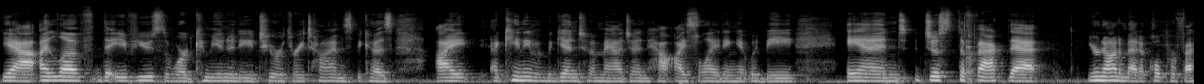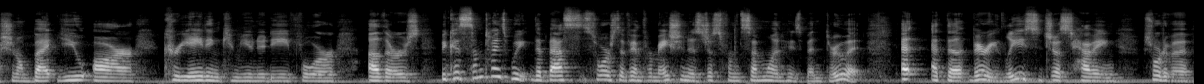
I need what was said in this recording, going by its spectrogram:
Yeah, I love that you've used the word community two or three times because I I can't even begin to imagine how isolating it would be and just the fact that you're not a medical professional, but you are creating community for others because sometimes we the best source of information is just from someone who's been through it. At, at the very least, just having sort of a,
